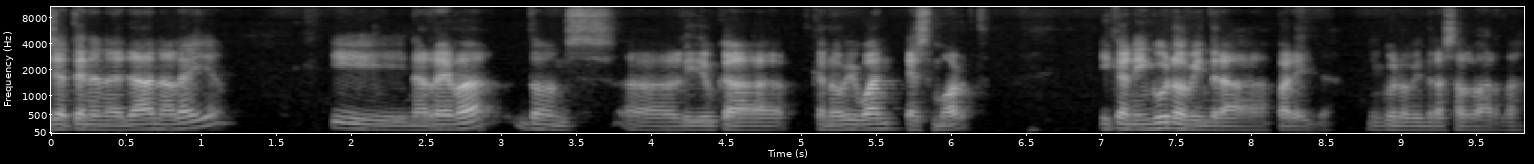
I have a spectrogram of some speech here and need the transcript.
ja tenen allà Naleia i Narreva doncs, eh, li diu que, que Nobi-Wan és mort i que ningú no vindrà per ella, ningú no vindrà a salvar-la.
